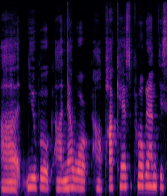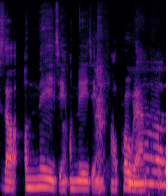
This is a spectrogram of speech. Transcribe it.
uh, new book uh, network uh, podcast program. This is an amazing, amazing uh, program. Yeah.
